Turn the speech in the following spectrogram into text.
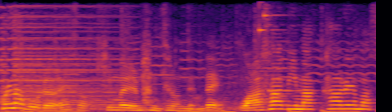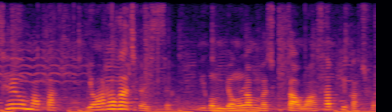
콜라보를 해서 김을 만들었는데 와사비 맛, 카레 맛, 새우 맛 막 여러 가지가 있어요. 이건 명란 맛이고 나 와사비가 좋아.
